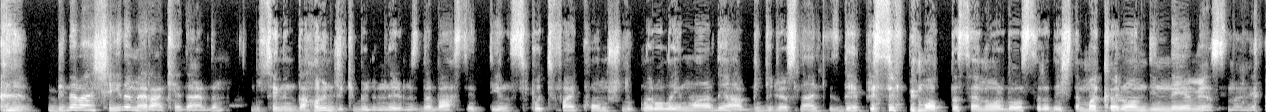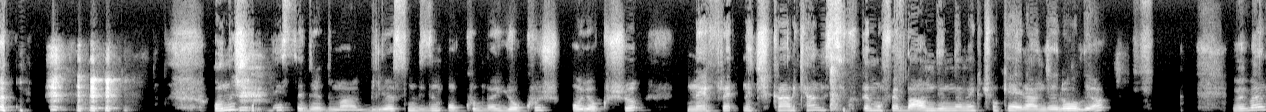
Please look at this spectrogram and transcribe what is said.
Bir de ben şeyi de merak ederdim. Bu senin daha önceki bölümlerimizde bahsettiğin Spotify komşuluklar olayın vardı ya. Bir giriyorsun herkes depresif bir modda. Sen orada o sırada işte makaron dinleyemiyorsun hani. Onu şeyde hissediyordum abi. Biliyorsun bizim okul böyle yokuş. O yokuşu nefretle çıkarken System of a Down dinlemek çok eğlenceli oluyor. Ve ben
